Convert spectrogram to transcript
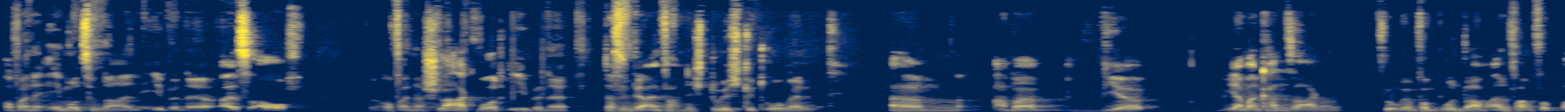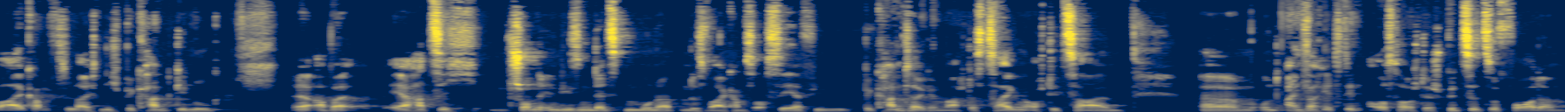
auf einer emotionalen Ebene als auch auf einer Schlagwortebene. Da sind wir einfach nicht durchgedrungen. Ähm, aber wir, ja, man kann sagen, Florian von Brunn war am Anfang vom Wahlkampf vielleicht nicht bekannt genug, äh, aber er hat sich schon in diesen letzten Monaten des Wahlkampfs auch sehr viel bekannter gemacht. Das zeigen auch die Zahlen. Ähm, und einfach jetzt den Austausch der Spitze zu fordern,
